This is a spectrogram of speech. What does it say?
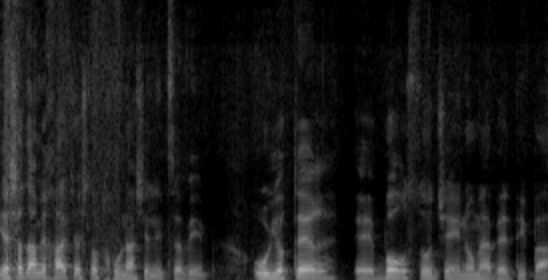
יש אדם אחד שיש לו תכונה של ניצבים, הוא יותר אה, בור סוד שאינו מאבד טיפה,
